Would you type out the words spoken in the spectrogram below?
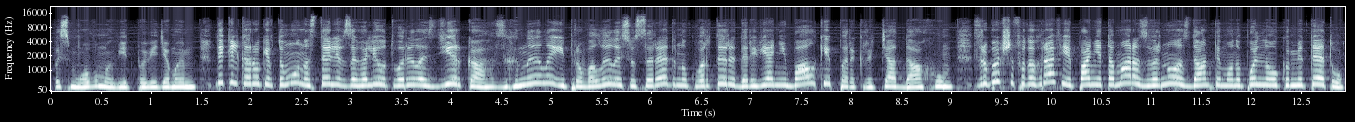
письмовими відповідями. Декілька років тому на стелі взагалі утворилась дірка. Згнили і провалились усередину квартири дерев'яні балки перекриття даху. Зробивши фотографії, пані Тамара звернулась до антимонопольного комітету.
